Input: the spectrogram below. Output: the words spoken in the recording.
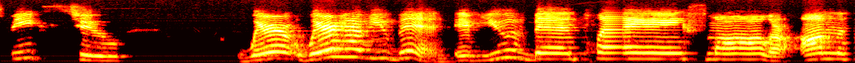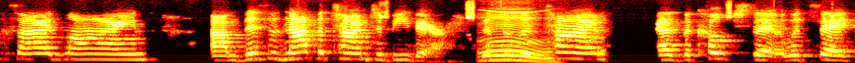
speaks to where where have you been? If you have been playing small or on the sidelines, um, this is not the time to be there. This is Mm. the time, as the coach said, would say,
